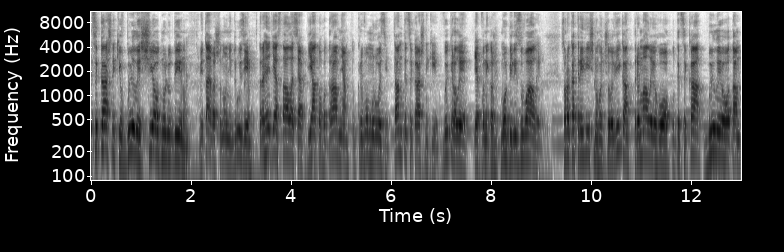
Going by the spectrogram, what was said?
ТЦКшники вбили ще одну людину. Вітаю вас, шановні друзі. Трагедія сталася 5 травня у Кривому Розі. Там ТЦКшники викрали, як вони кажуть, мобілізували 43-річного чоловіка, тримали його у ТЦК, били його там.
